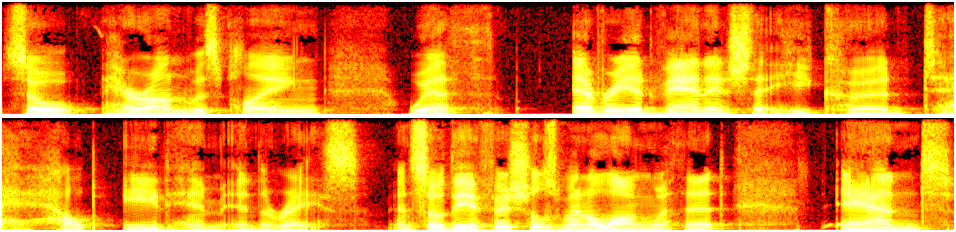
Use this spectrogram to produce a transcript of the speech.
So Harroun was playing with every advantage that he could to help aid him in the race. And so the officials went along with it and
